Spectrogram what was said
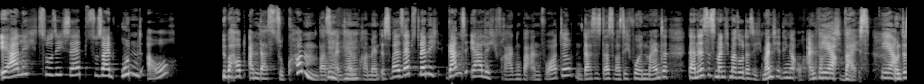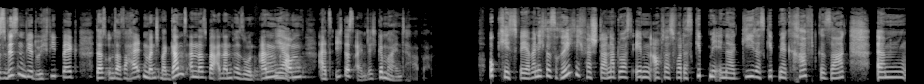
ehrlich zu sich selbst zu sein und auch überhaupt an das zu kommen, was mein mhm. Temperament ist. Weil selbst wenn ich ganz ehrlich Fragen beantworte, das ist das, was ich vorhin meinte, dann ist es manchmal so, dass ich manche Dinge auch einfach ja. nicht weiß. Ja. Und das wissen wir durch Feedback, dass unser Verhalten manchmal ganz anders bei anderen Personen ankommt, ja. als ich das eigentlich gemeint habe. Okay, Svea, wenn ich das richtig verstanden habe, du hast eben auch das Wort, das gibt mir Energie, das gibt mir Kraft gesagt. Ähm,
